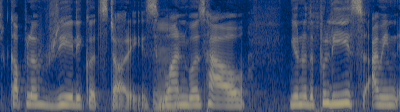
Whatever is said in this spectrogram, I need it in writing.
a couple of really good stories. Mm. One was how, you know, the police. I mean,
